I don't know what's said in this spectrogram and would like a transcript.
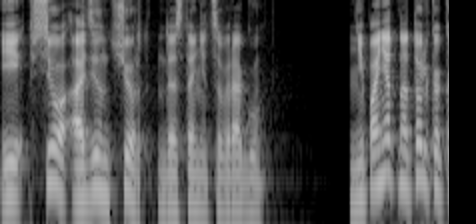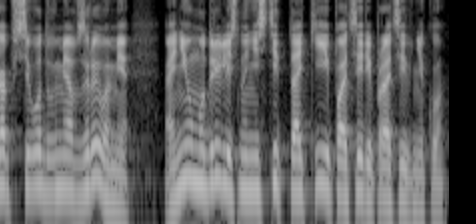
и все один черт достанется врагу. Непонятно только, как всего двумя взрывами они умудрились нанести такие потери противнику.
